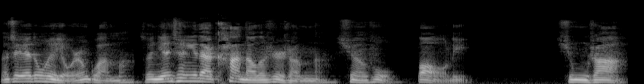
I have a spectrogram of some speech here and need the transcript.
那这些东西有人管吗？所以年轻一代看到的是什么呢？炫富、暴力、凶杀。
